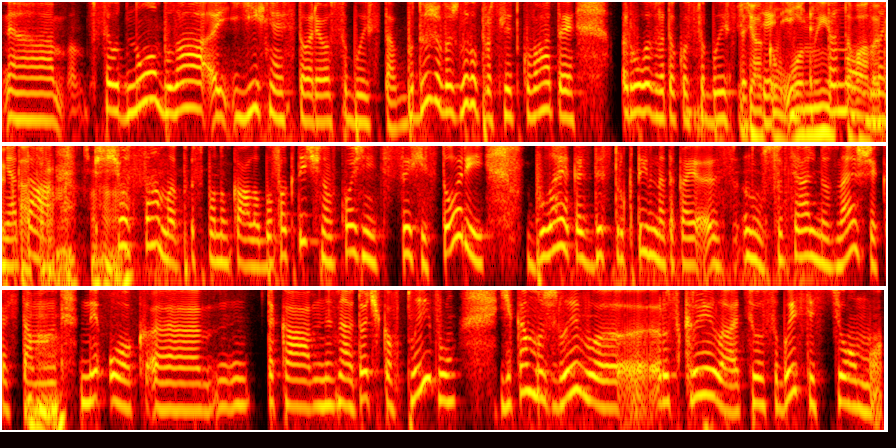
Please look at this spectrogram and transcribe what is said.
е, все одно була їхня історія особиста, бо дуже важливо прослідкувати розвиток особистості Як вони і становлення. Так, угу. Що саме спонукало? Бо фактично в кожній з цих історій була якась деструктивна, така е, ну, соціально, знаєш, якась там угу. не ок. Е, така не знаю, точка впливу, яка можливо розкрила цю особистість цьому,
